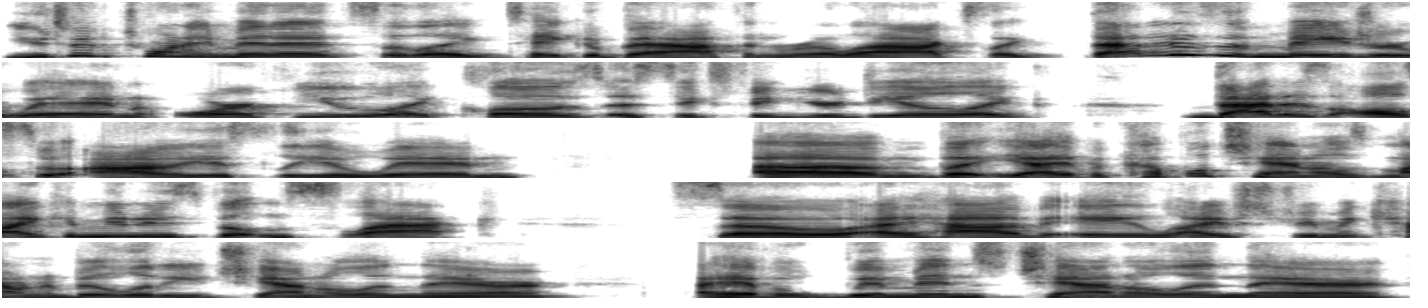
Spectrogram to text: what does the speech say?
you took 20 minutes to like take a bath and relax, like that is a major win. Or if you like closed a six figure deal, like that is also obviously a win. Um, but yeah, I have a couple channels. My community is built in Slack. So I have a live stream accountability channel in there. I have a women's channel in there.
